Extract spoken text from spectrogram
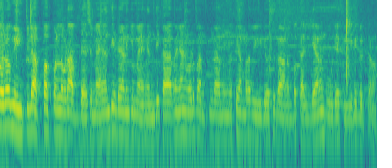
ഓരോ മിനിറ്റിലും അപ്പം അപ്പുള്ള ഇവിടെ അപ്ഡേഷൻ മെഹന്തി ഇടുകയാണെങ്കിൽ മെഹന്തി. കാരണം ഞാൻ നിങ്ങളോട് പറഞ്ഞിട്ടുണ്ടായിരുന്നു നിങ്ങൾക്ക് നമ്മുടെ വീഡിയോസ് കാണുമ്പോൾ കല്യാണം കൂടിയ ഫീൽ കിട്ടണം.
